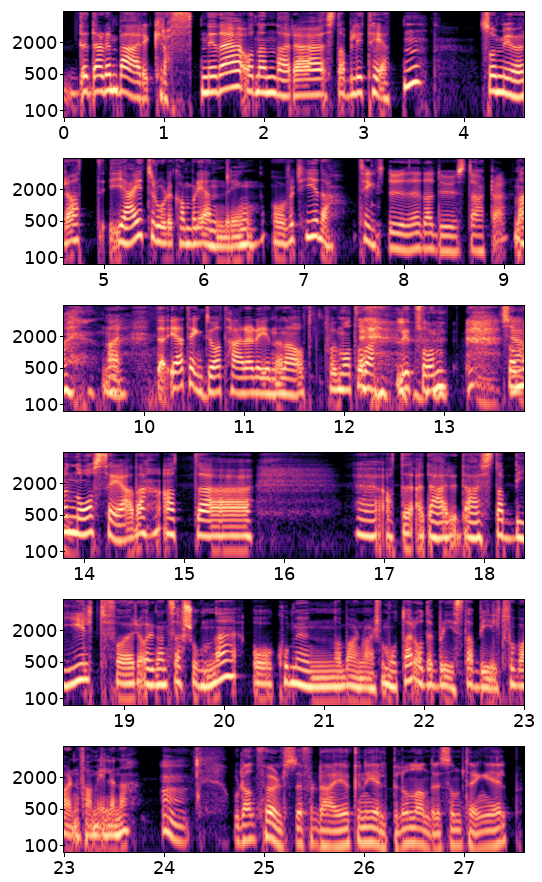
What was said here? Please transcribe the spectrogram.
det, det er den bærekraften i det, og den derre stabiliteten, som gjør at jeg tror det kan bli endring over tid, da. Tenkte du det da du starta? Nei. nei. Jeg tenkte jo at her er det in and out, på en måte. da, Litt sånn. Så, Ja. Men nå ser jeg det. At, eh, eh, at det, er, det er stabilt for organisasjonene og kommunen og barnevern som mottar, og det blir stabilt for barnefamiliene. Mm. Hvordan føles det for deg å kunne hjelpe noen andre som trenger hjelp?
